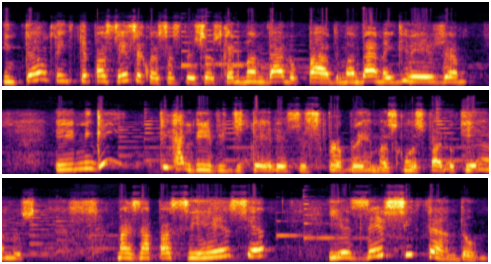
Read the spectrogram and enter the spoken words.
Então tem que ter paciência com essas pessoas que querem mandar no padre, mandar na igreja. E ninguém fica livre de ter esses problemas com os paroquianos. Mas na paciência e exercitando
